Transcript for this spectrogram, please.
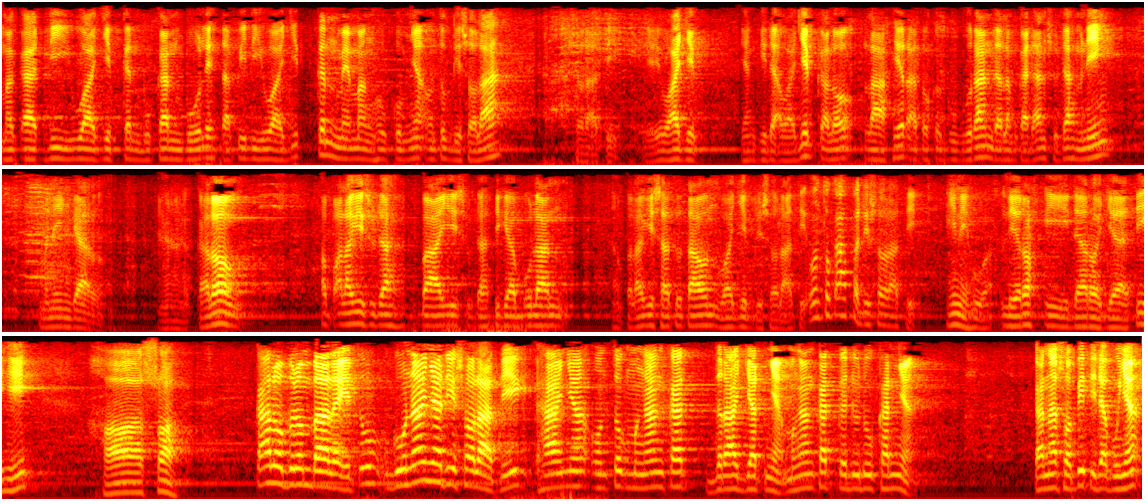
maka diwajibkan bukan boleh tapi diwajibkan memang hukumnya untuk disolat solati jadi wajib yang tidak wajib kalau lahir atau keguguran dalam keadaan sudah mening meninggal nah, kalau apalagi sudah bayi sudah tiga bulan apalagi satu tahun wajib disolati untuk apa disolati ini huwa lirafi darajatihi khasah kalau belum balik itu gunanya disolati hanya untuk mengangkat derajatnya, mengangkat kedudukannya. Karena sobi tidak punya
